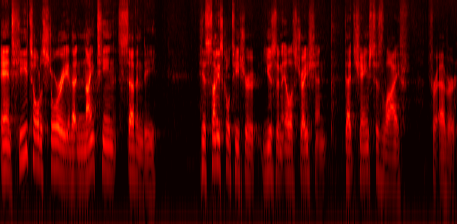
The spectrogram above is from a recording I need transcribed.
And he told a story that in 1970, his Sunday school teacher used an illustration that changed his life forever.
